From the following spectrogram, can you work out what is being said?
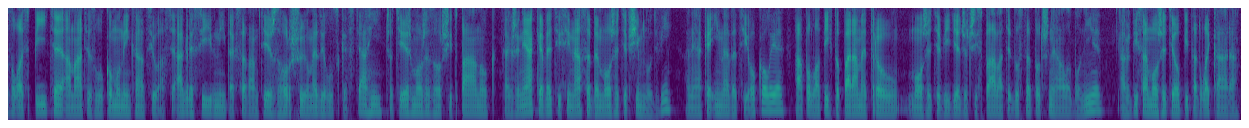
zle spíte a máte zlú komunikáciu a ste agresívni, tak sa vám tiež zhoršujú medziludské vzťahy, čo tiež môže zhoršiť spánok. Takže nejaké veci si na sebe môžete všimnúť vy a nejaké iné veci okolie a podľa týchto parametrov môžete vidieť, že či spávate dostatočne alebo nie a vždy sa môžete opýtať lekára,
